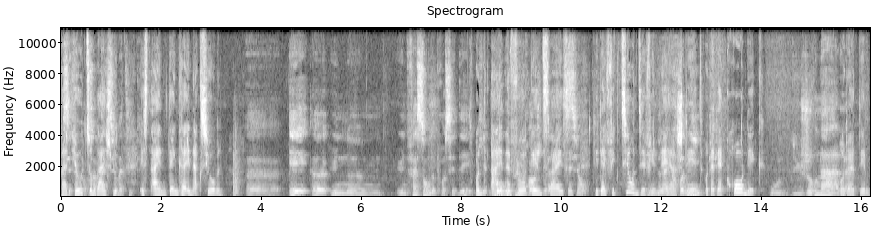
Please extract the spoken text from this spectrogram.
Badiou zum Beispiel ist ein Denker in Axiomen. Euh, et euh, une, euh, une façon de procéder Und eine de Vorgehensweise, fiction die der Fiktion sehr viel de näher steht oder der Chronik ou du journal oder dem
